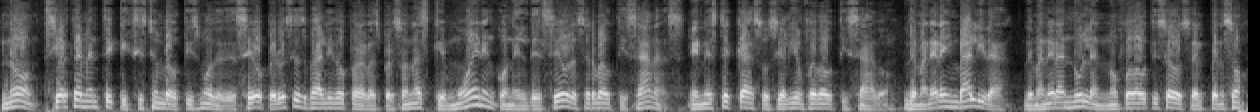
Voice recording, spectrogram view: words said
No, ciertamente que existe un bautismo de deseo, pero eso es válido para las personas que mueren con el deseo de ser bautizadas. En este caso, si alguien fue bautizado, de manera inválida, de manera nula, no fue bautizado, o sea, él pensó,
